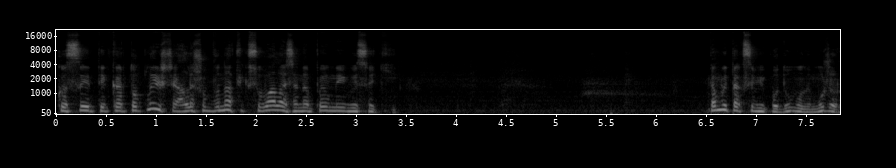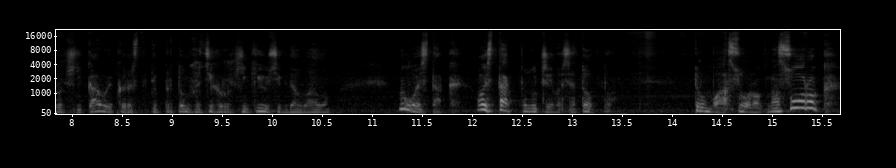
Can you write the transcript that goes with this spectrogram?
косити картоплище, але щоб вона фіксувалася на певній висоті. Та ми так собі подумали, може ручника використати, при тому, що цих ручників усіх давало. Ну ось так. Ось так вийшло. Тобто труба 40 на 40.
